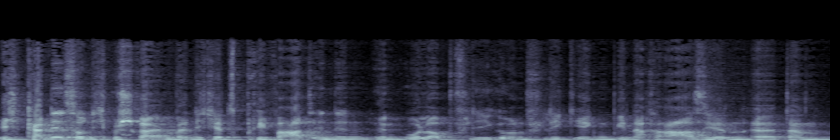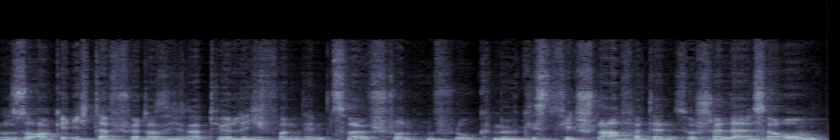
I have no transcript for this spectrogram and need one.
ich kann jetzt auch nicht beschreiben, wenn ich jetzt privat in den in Urlaub fliege und fliege irgendwie nach Asien, äh, dann sorge ich dafür, dass ich natürlich von dem 12-Stunden-Flug möglichst viel schlafe, denn so schneller ist er um.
